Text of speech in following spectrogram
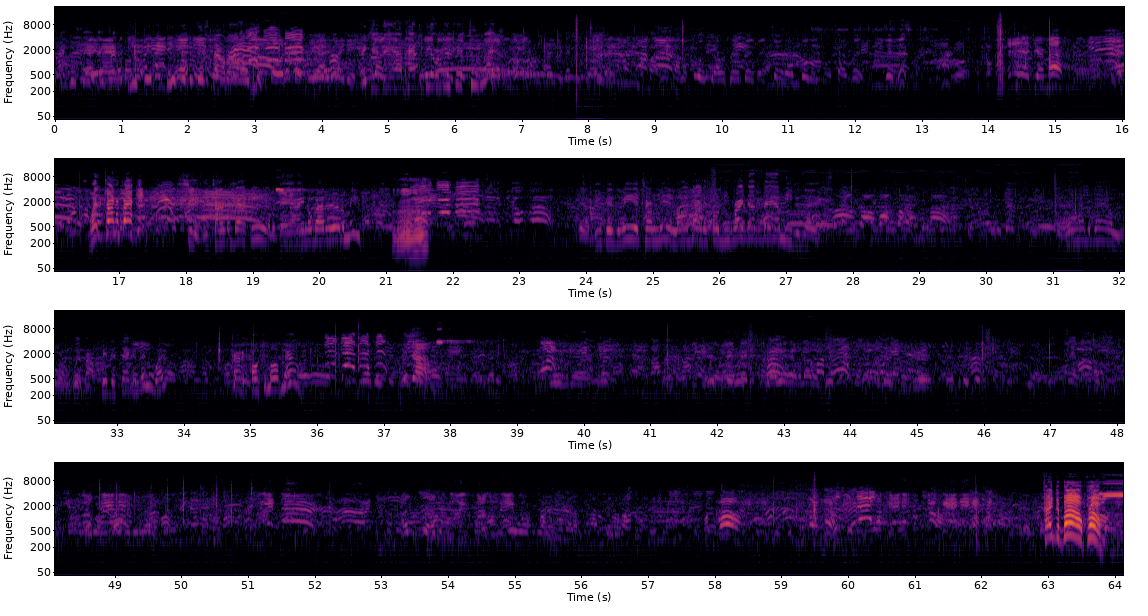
Like you said, they got the defense. They defense has been stout all year. Throw that up. See how he made it. They just damn had to be on defense too much. Get in there, Jeremiah. What they turn it back in? Shit, we turned it back in, but damn, ain't nobody there to meet. it. Mm-hmm. Yeah, defensive end, turn them in. Linebacker supposed to be right there to damn meet his ass. Yeah, damn, what, about 50 seconds anyway. trying to coach him up now. Good job. Take the ball from him.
